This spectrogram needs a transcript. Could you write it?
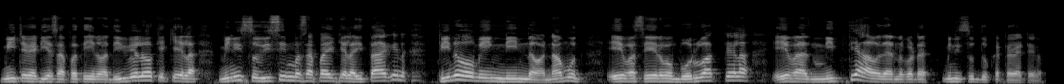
මීට වැඩිය සැප තියෙනවා දිව්‍ය ලෝකේ කියලා. මිනිස්සු විසින්ම සැපයි කියලා හිතාගෙන පිනෝමින් ඉන්නවා. නමුත් ඒව සේරම බොරුවක් වෙලා ඒව මිත්‍යාව දැනනකොට මිනිස්සු දුකට වැටෙනවා.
